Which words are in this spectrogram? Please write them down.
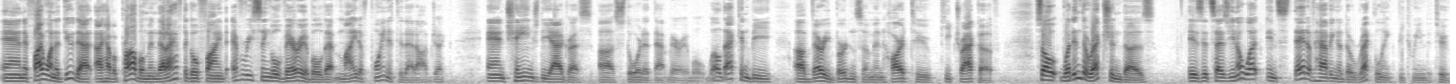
And if I want to do that, I have a problem in that I have to go find every single variable that might have pointed to that object and change the address uh, stored at that variable. Well, that can be uh, very burdensome and hard to keep track of. So what indirection does is it says, you know what, instead of having a direct link between the two,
